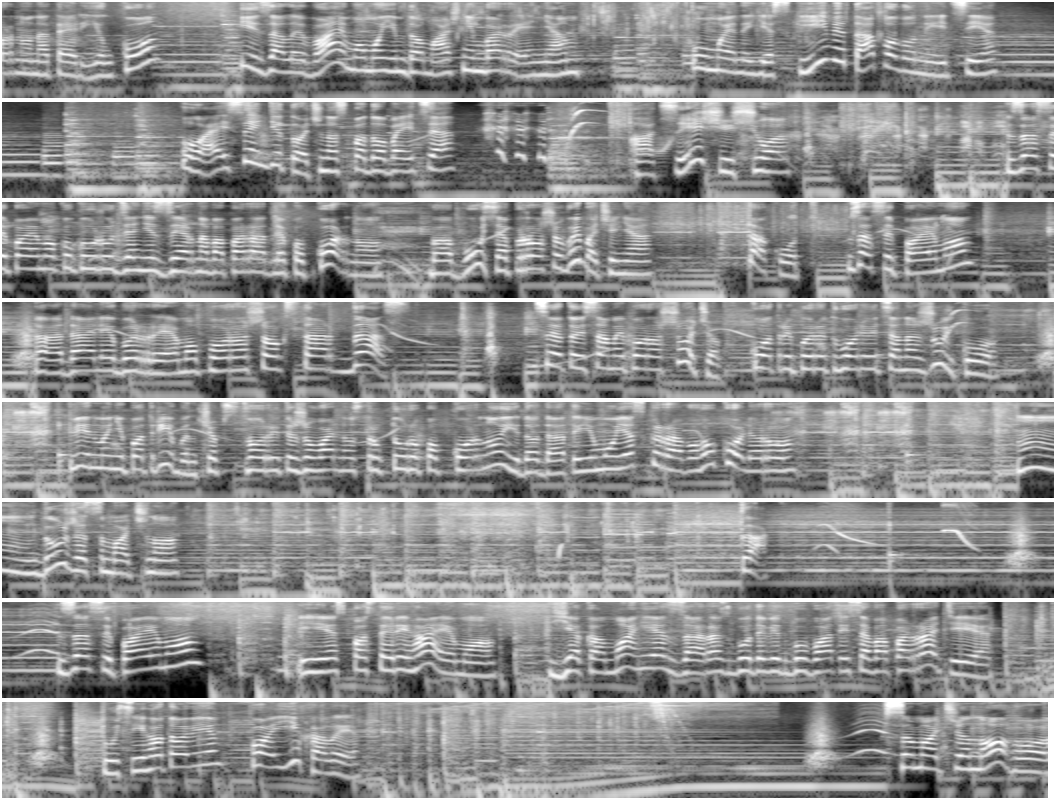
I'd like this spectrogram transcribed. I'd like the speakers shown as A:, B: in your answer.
A: попкорну на тарілку і заливаємо моїм домашнім варенням. У мене є сківі та полуниці. Ой, Синді точно сподобається. А це ще що? Засипаємо кукурудзяні зерна в апарат для попкорну. Бабуся, прошу вибачення. Так от, засипаємо. А далі беремо порошок Stardust. Це той самий порошочок, котрий перетворюється на жуйку. Він мені потрібен, щоб створити жувальну структуру попкорну і додати йому яскравого кольору. Мм, дуже смачно. Так. Засипаємо і спостерігаємо, яка магія зараз буде відбуватися в апараті. Усі готові? Поїхали. Смачного!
